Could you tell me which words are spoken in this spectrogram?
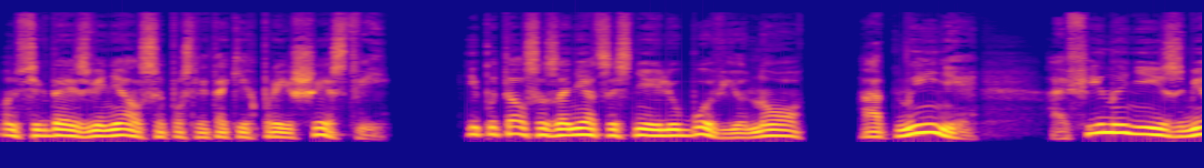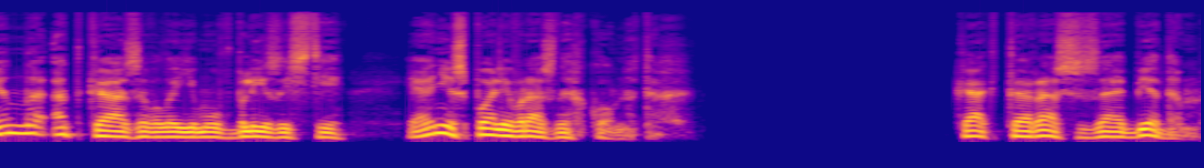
Он всегда извинялся после таких происшествий и пытался заняться с ней любовью, но отныне Афина неизменно отказывала ему в близости, и они спали в разных комнатах. Как-то раз за обедом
